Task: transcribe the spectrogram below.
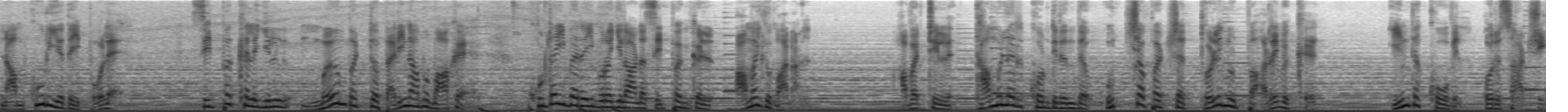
நாம் கூறியதைப் போல சிற்பக்கலையில் மேம்பட்ட பரிணாமமாக குடைவரை முறையிலான சிற்பங்கள் அமையுமானால் அவற்றில் தமிழர் கொண்டிருந்த உச்சபட்ச தொழில்நுட்ப அறிவுக்கு இந்த கோவில் ஒரு சாட்சி.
